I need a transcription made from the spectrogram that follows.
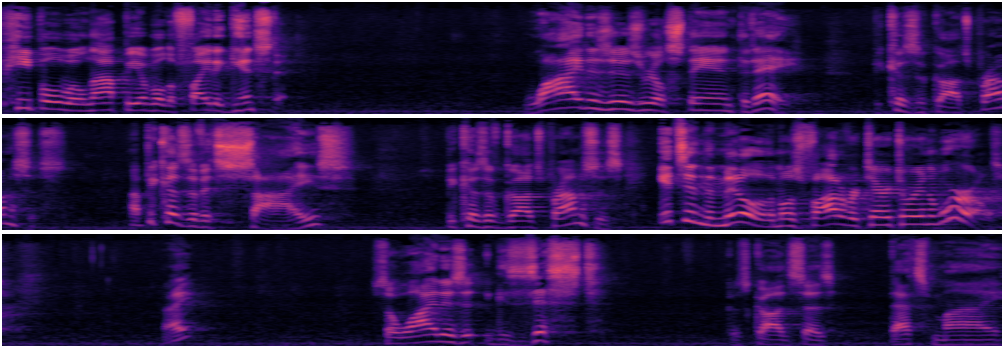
people will not be able to fight against it. Why does Israel stand today? Because of God's promises. Not because of its size, because of God's promises. It's in the middle of the most fought over territory in the world. Right? So why does it exist? Because God says, that's my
